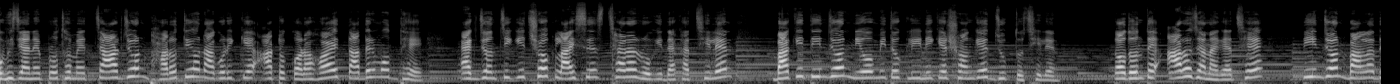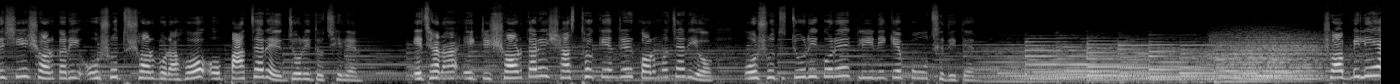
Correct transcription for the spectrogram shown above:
অভিযানে প্রথমে চারজন ভারতীয় নাগরিককে আটক করা হয়। তাদের মধ্যে একজন চিকিৎসক লাইসেন্স ছাড়া রোগী দেখাচ্ছিলেন। বাকি তিনজন নিয়মিত ক্লিনিকের সঙ্গে যুক্ত ছিলেন। তদন্তে আরও জানা গেছে, তিনজন বাংলাদেশি সরকারি ওষুধ সরবরাহ ও পাচারে জড়িত ছিলেন। এছাড়া একটি সরকারি স্বাস্থ্য কেন্দ্রের কর্মচারীও ওষুধ চুরি করে ক্লিনিকে পৌঁছে দিতেন। সব মিলিয়ে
